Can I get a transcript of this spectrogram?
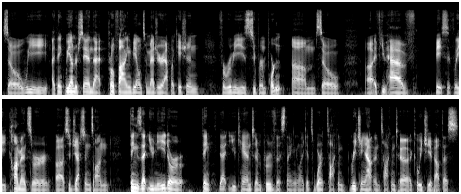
So we, I think we understand that profiling, being able to measure your application for Ruby is super important. Um, so uh, if you have basically comments or uh, suggestions on things that you need or think that you can to improve this thing, like it's worth talking, reaching out and talking to Koichi about this.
